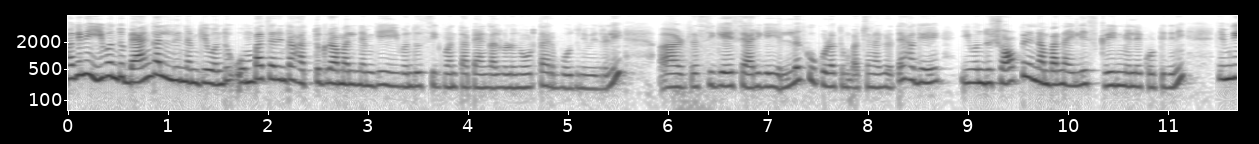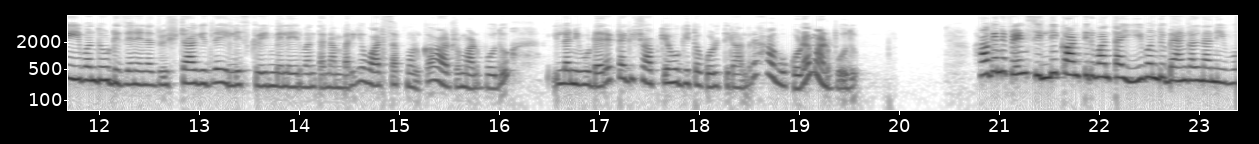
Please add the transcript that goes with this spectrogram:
ಹಾಗೆಯೇ ಈ ಒಂದು ಬ್ಯಾಂಗಲಲ್ಲಿ ನಮಗೆ ಒಂದು ಒಂಬತ್ತರಿಂದ ಹತ್ತು ಗ್ರಾಮಲ್ಲಿ ನಮಗೆ ಈ ಒಂದು ಸಿಗುವಂಥ ಬ್ಯಾಂಗಲ್ಗಳು ನೋಡ್ತಾ ಇರ್ಬೋದು ನೀವು ಇದರಲ್ಲಿ. ಡ್ರೆಸ್ಸಿಗೆ, ಸ್ಯಾರಿಗೆ ಎಲ್ಲದಕ್ಕೂ ಕೂಡ ತುಂಬ ಚೆನ್ನಾಗಿರುತ್ತೆ. ಹಾಗೆ ಈ ಒಂದು ಶಾಪಿನ ನಂಬರ್ನ ಇಲ್ಲಿ ಸ್ಕ್ರೀನ್ ಮೇಲೆ ಕೊಟ್ಟಿದ್ದೀನಿ. ನಿಮಗೆ ಈ ಒಂದು ಡಿಸೈನ್ ಏನಾದರೂ ಇಷ್ಟ ಆಗಿದ್ರೆ ಇಲ್ಲಿ ಸ್ಕ್ರೀನ್ ಮೇಲೆ ಇರುವಂಥ ನಂಬರ್ಗೆ ವಾಟ್ಸಪ್ ಮೂಲಕ ಆರ್ಡರ್ ಮಾಡ್ಬೋದು. ಇಲ್ಲ ನೀವು ಡೈರೆಕ್ಟಾಗಿ ಶಾಪ್ಗೆ ಹೋಗಿ ತಗೊಳ್ತೀರಾ ಅಂದರೆ ಹಾಗೂ ಕೂಡ ಮಾಡ್ಬೋದು. ಹಾಗೆಯೇ ಫ್ರೆಂಡ್ಸ್ ಇಲ್ಲಿ ಕಾಣ್ತಿರುವಂತ ಈ ಒಂದು ಬ್ಯಾಂಗಲ್ನ ನೀವು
